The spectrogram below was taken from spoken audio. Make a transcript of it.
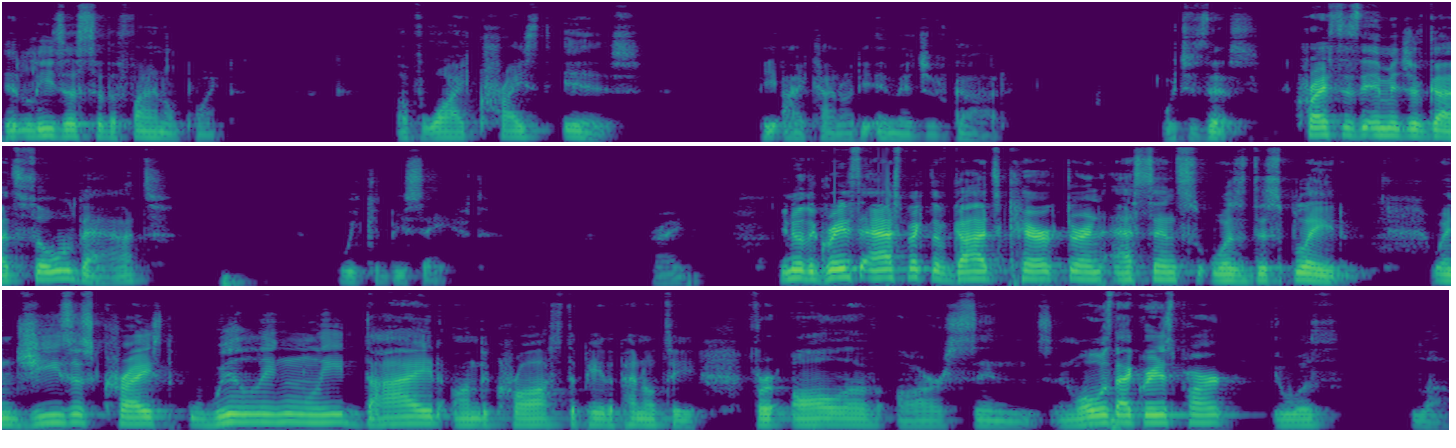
it leads us to the final point of why Christ is the icon or the image of God, which is this Christ is the image of God so that we could be saved. Right? You know, the greatest aspect of God's character and essence was displayed when Jesus Christ willingly died on the cross to pay the penalty for all of our sins. And what was that greatest part? It was love.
